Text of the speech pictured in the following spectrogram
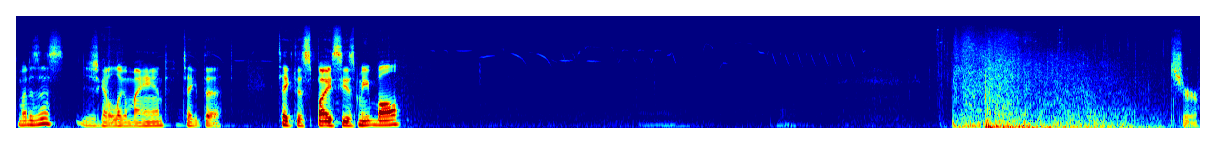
What is this? You just gotta look at my hand. Take the, take the spiciest meatball. Sure.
